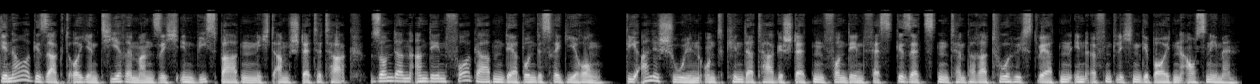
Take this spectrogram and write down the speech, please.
Genauer gesagt orientiere man sich in Wiesbaden nicht am Städtetag, sondern an den Vorgaben der Bundesregierung, die alle Schulen und Kindertagesstätten von den festgesetzten Temperaturhöchstwerten in öffentlichen Gebäuden ausnehmen.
